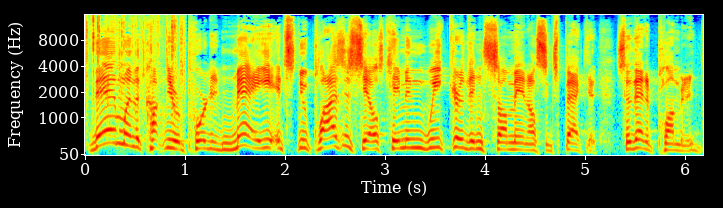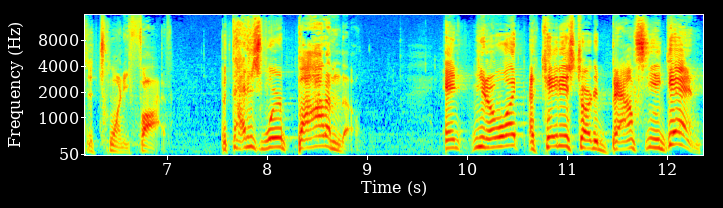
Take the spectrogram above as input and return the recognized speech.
Then, when the company reported in May, its Nuplazid sales came in weaker than some analysts expected. So then it plummeted to 25. But that is where it bottomed, though. And you know what? Acadia started bouncing again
